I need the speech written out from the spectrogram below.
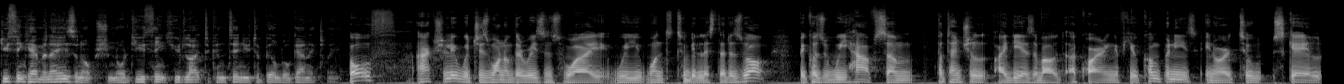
Do you think M&A is an option or do you think you'd like to continue to build organically? Both, actually, which is one of the reasons why we want to be listed as well, because we have some potential ideas about acquiring a few companies in order to scale,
